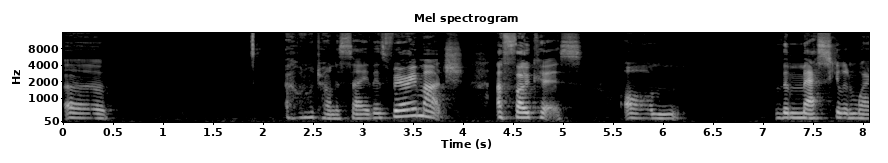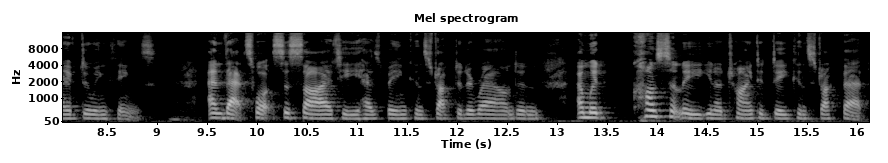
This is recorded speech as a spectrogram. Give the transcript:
a what am I trying to say? There's very much a focus on the masculine way of doing things. And that's what society has been constructed around and and we're constantly, you know, trying to deconstruct that.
